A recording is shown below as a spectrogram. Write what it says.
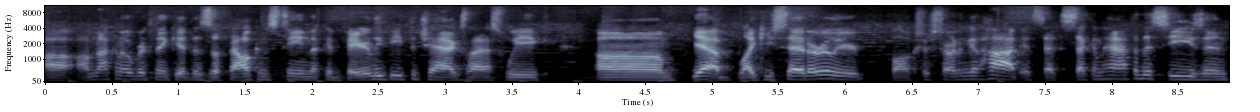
Uh, I'm not going to overthink it. This is a Falcons team that could barely beat the Jags last week. Um, yeah, like you said earlier, Bucks are starting to get hot. It's that second half of the season.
